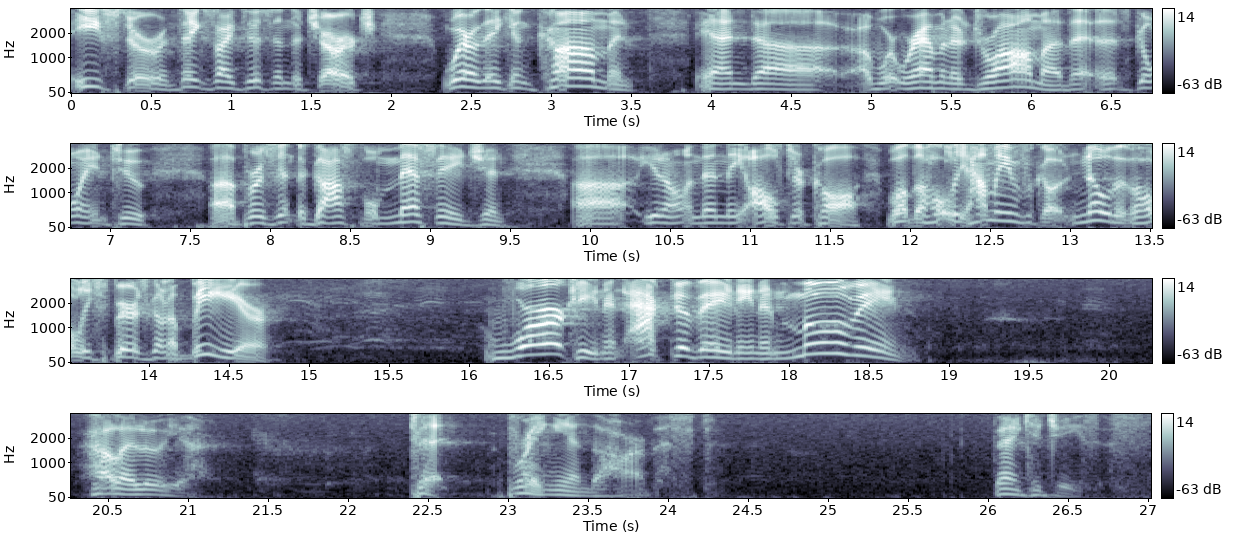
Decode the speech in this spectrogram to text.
Easter and things like this in the church where they can come and, and uh, we're, we're, having a drama that's going to uh, present the gospel message and uh, you know, and then the altar call. Well, the Holy, how many of you know that the Holy Spirit's going to be here? working and activating and moving. Hallelujah. To bring in the harvest. Thank you, Jesus.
